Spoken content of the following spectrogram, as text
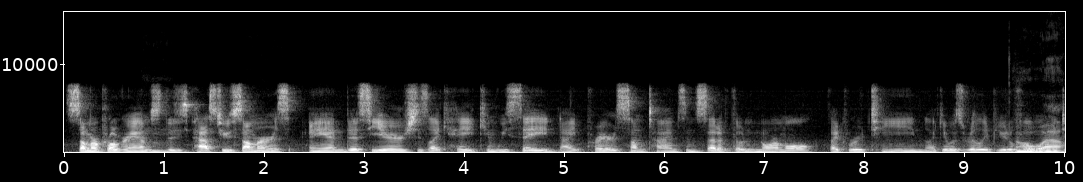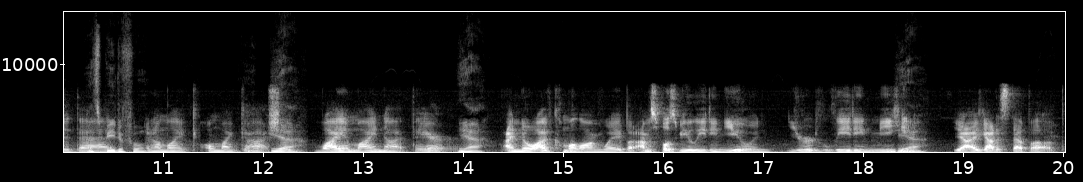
summer programs these past two summers, and this year she's like, "Hey, can we say night prayers sometimes instead of the normal like routine?" Like it was really beautiful Oh, when wow. we did that. That's beautiful. And I'm like, "Oh my gosh, like, Yeah. why am I not there?" Yeah. I know I've come a long way, but I'm supposed to be leading you, and you're leading me. Yeah. Yeah, I got to step up.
